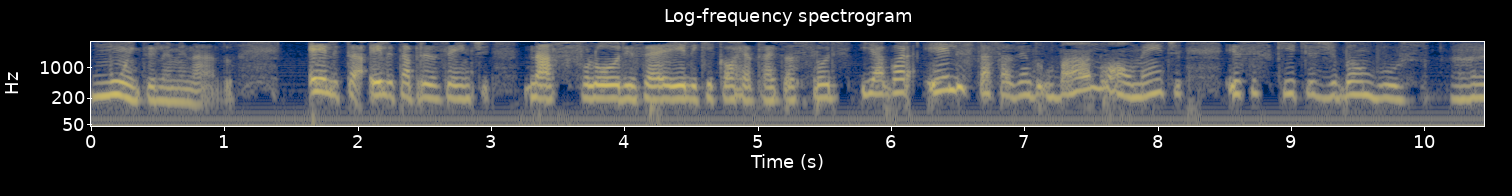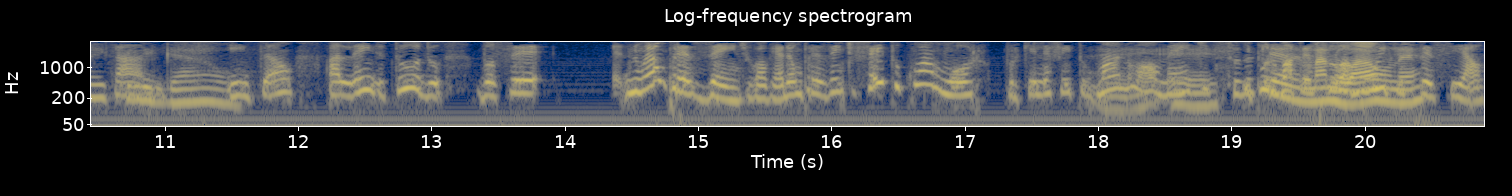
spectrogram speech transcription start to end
muito iluminado. Ele está ele tá presente nas flores, é ele que corre atrás das flores. E agora ele está fazendo manualmente esses kits de bambus. Ai, que sabe? legal. Então, além de tudo, você não é um presente qualquer, é um presente feito com amor, porque ele é feito manualmente é, tudo e por que uma é pessoa manual, muito né? especial,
